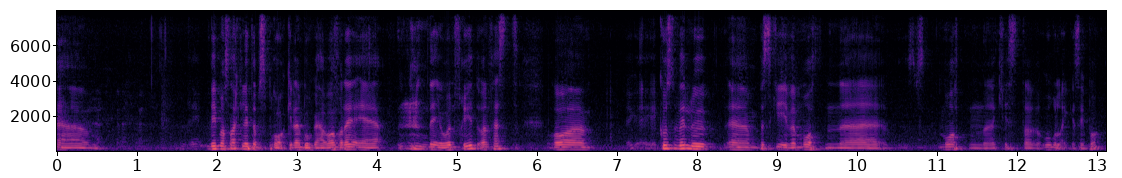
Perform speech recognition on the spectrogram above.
Um, vi må snakke litt om språket i denne boka, her, for det er, det er jo en fryd og en fest. Og hvordan vil du eh, beskrive måten, eh, måten Christer ordlegger seg på?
